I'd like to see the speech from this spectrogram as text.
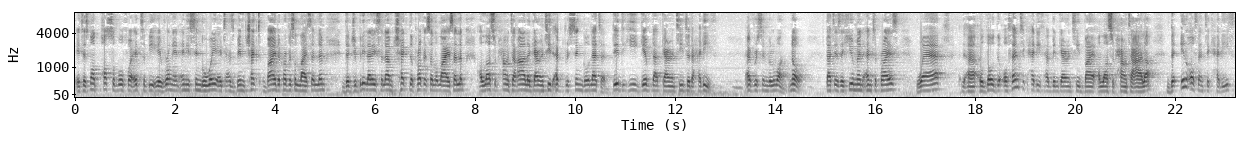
It is not possible for it to be wrong in any single way. It has been checked by the Prophet ﷺ. The Jibreel ﷺ checked the Prophet ﷺ. Allah subhanahu wa ta'ala guaranteed every single letter. Did He give that guarantee to the hadith? Every single one? No. That is a human enterprise where uh, although the authentic hadith have been guaranteed by Allah subhanahu wa ta'ala, the inauthentic hadith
